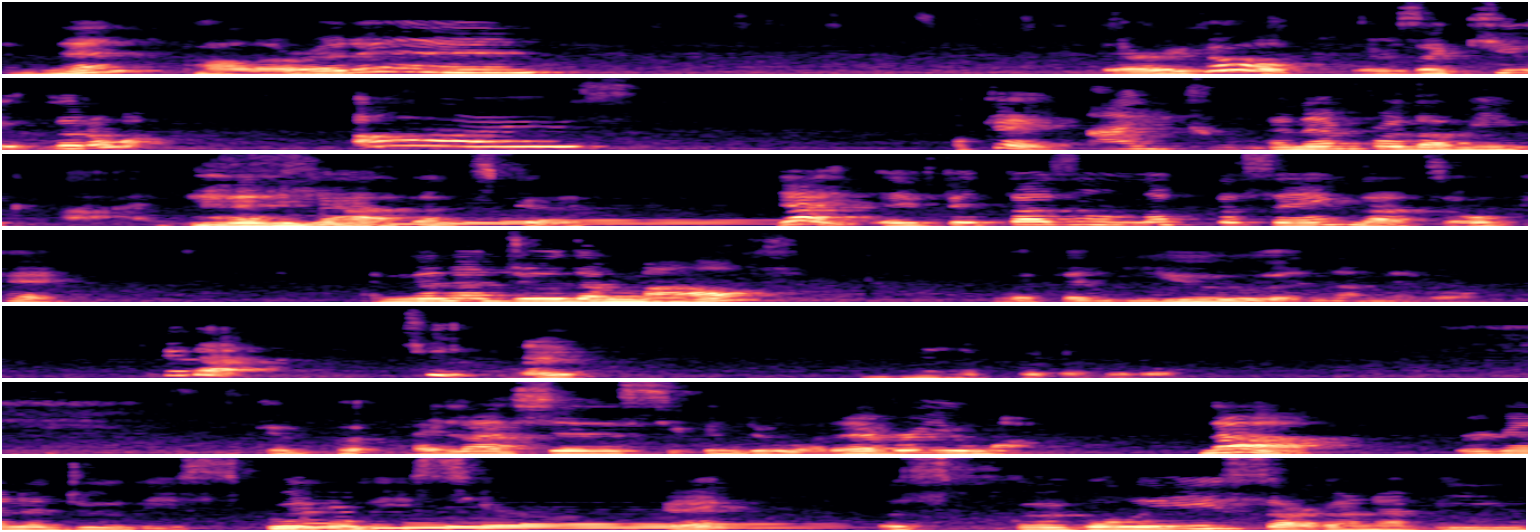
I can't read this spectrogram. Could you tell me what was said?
And then color it in. There we go. There's a cute little. Okay, I drew and then for the big eye. yeah, that's good. Yeah, if it doesn't look the same, that's okay. I'm gonna do the mouth with a U in the middle. Look at that. Cute, right? I'm gonna put a little. You can put eyelashes, you can do whatever you want. Now, we're gonna do these squigglies here, okay? The squigglies are gonna be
